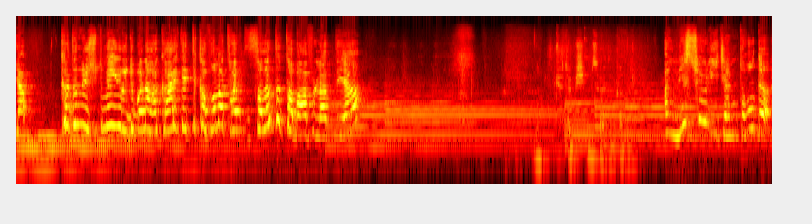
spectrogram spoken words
Ya kadın üstüme yürüdü, bana hakaret etti, kafama ta- salata tabağı fırlattı ya. Kötü bir şey mi söyledin kadına? Ay ne söyleyeceğim Tolga?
